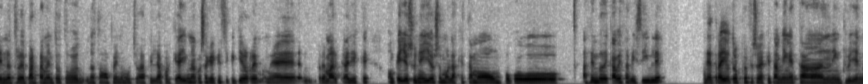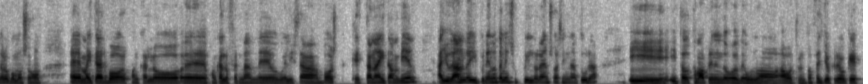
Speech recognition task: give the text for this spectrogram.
en nuestro departamento todos nos estamos poniendo mucho las pilas porque hay una cosa que, sí que quiero remarcar y es que aunque yo y yo somos las que estamos un poco haciendo de cabeza visible, detrás hay otros profesores que también están incluyéndolo como son eh, Maite Arbol, Juan Carlos, eh, Juan Carlos Fernández o Elisa Bosch, que están ahí también ayudando y poniendo también sus píldoras en su asignatura y, todos estamos aprendiendo de uno a otro. Entonces yo creo que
